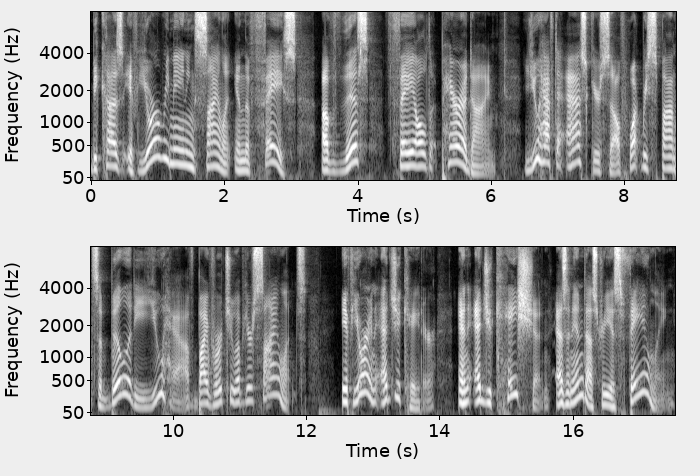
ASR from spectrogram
because if you're remaining silent in the face of this failed paradigm, you have to ask yourself what responsibility you have by virtue of your silence. If you're an educator and education as an industry is failing,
